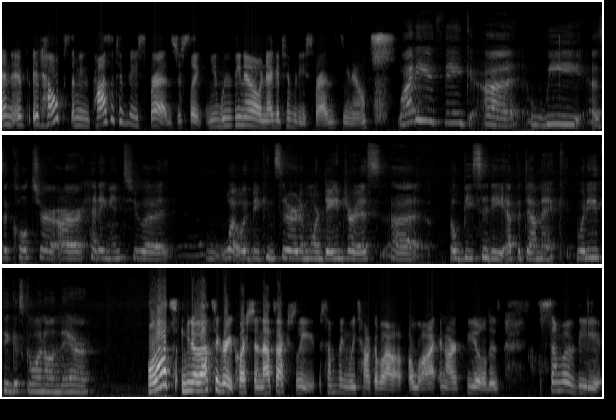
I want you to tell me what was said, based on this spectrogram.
and it, it helps. I mean, positivity spreads, just like we know negativity spreads. You know, Why do you think uh, we as a culture are heading into a what would be considered a more dangerous uh, obesity epidemic? What do you think is going on there? Well, that's you know that's a great question. That's actually something we talk about a lot in our field. Is some of the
